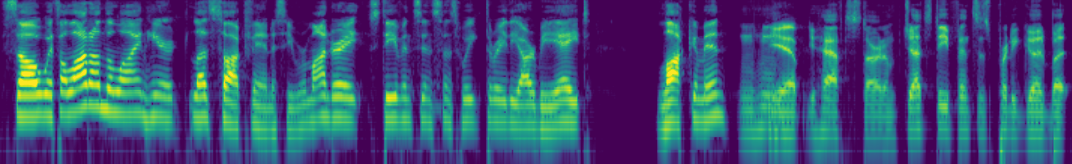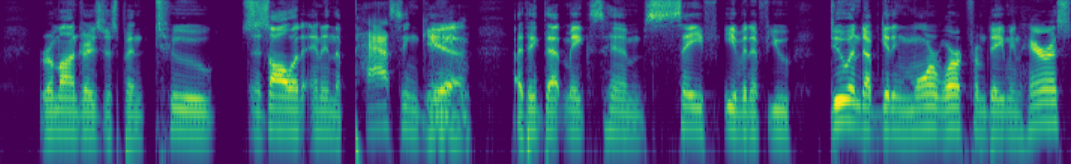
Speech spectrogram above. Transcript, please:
So with a lot on the line here, let's talk fantasy. Rhamondre Stevenson since week three, the RB eight. Lock him in. Mhm. Yep. you have to start him. Jets defense is pretty good, but Rhamondre's just been too solid, and in the passing game, Yeah. I think that makes him safe. Even if you do end up getting more work from Damien Harris,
